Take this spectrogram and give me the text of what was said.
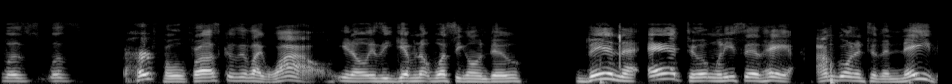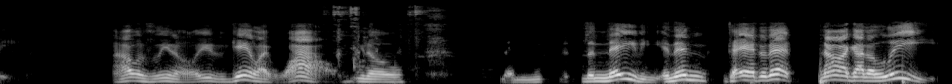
was was hurtful for us because it's like, wow, you know, is he giving up? What's he going to do? Then to add to it, when he says, "Hey, I'm going into the Navy," I was, you know, again like, wow, you know, the, the Navy, and then to add to that, now I got to leave.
